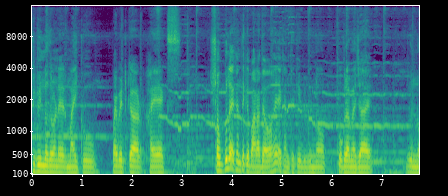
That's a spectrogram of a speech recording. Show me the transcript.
বিভিন্ন ধরনের মাইকো প্রাইভেট কার, হাইএক্স, সবগুলো এখান থেকে ভাড়া দেওয়া হয়। এখান থেকে বিভিন্ন প্রোগ্রামে যায়, বিভিন্ন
